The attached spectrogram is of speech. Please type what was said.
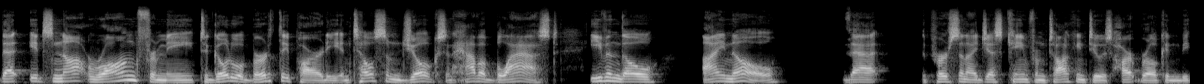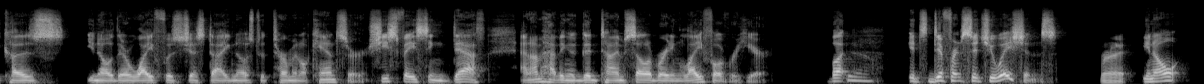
that it's not wrong for me to go to a birthday party and tell some jokes and have a blast, even though I know that the person I just came from talking to is heartbroken because you know their wife was just diagnosed with terminal cancer. She's facing death, and I'm having a good time celebrating life over here. But yeah. it's different situations, right? You know,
